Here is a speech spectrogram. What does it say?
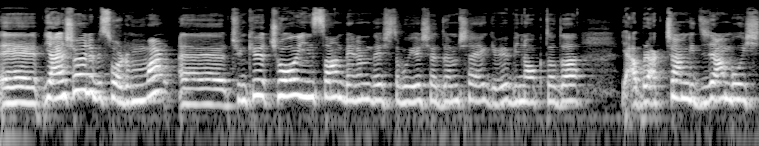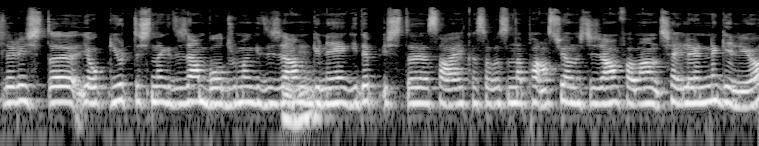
Ee, yani şöyle bir sorum var. Ee, çünkü çoğu insan benim de işte bu yaşadığım şey gibi bir noktada ya bırakacağım gideceğim bu işleri işte yok yurt dışına gideceğim Bodrum'a gideceğim Hı hı. güneye gidip işte sahil kasabasında pansiyon açacağım falan şeylerine geliyor.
